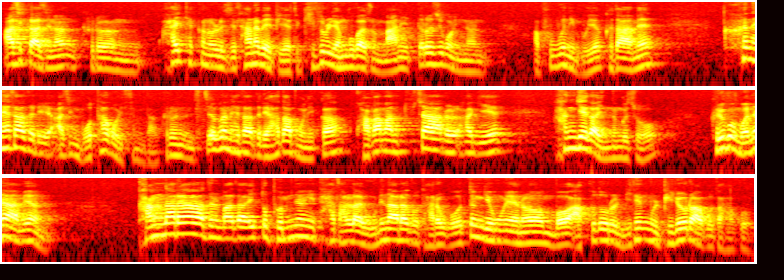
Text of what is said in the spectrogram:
아직까지는 그런 하이 테크놀로지 산업에 비해서 기술 연구가 좀 많이 떨어지고 있는 부분이고요. 그 다음에 큰 회사들이 아직 못하고 있습니다. 그런 적은 회사들이 하다 보니까 과감한 투자를 하기에 한계가 있는 거죠. 그리고 뭐냐 하면 각 나라들마다 또 법령이 다 달라요. 우리나라도 다르고 어떤 경우에는 뭐 아쿠도를 미생물 비료라고도 하고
